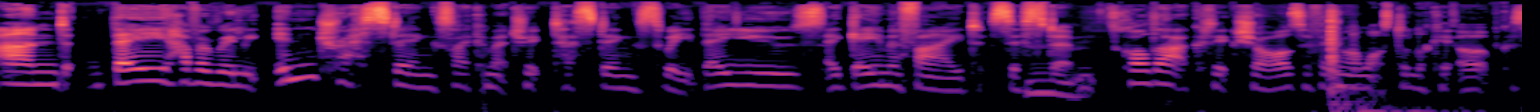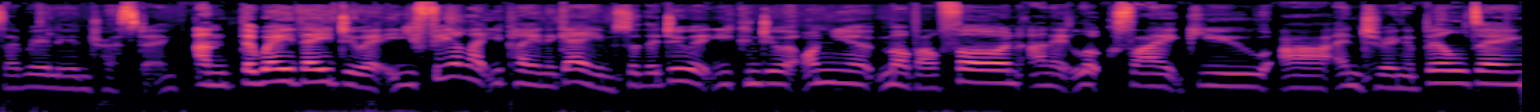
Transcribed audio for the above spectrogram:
and they have a really interesting psychometric testing suite. They use a gamified system. Mm. It's called Arctic Shores if anyone wants to look it up because they're really interesting. And the way they do it, you feel like you're playing a game. So they do it you can do it on your mobile phone and it looks like you are entering a building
